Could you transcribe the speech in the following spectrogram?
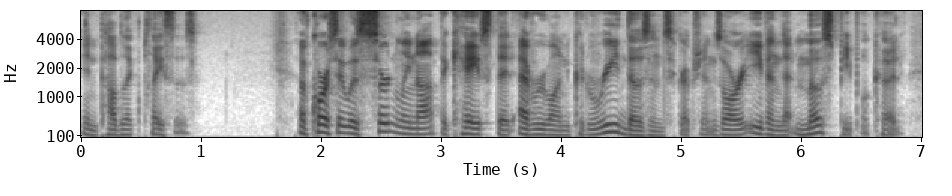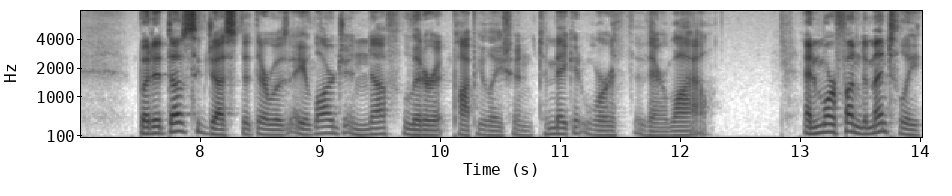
in public places. Of course, it was certainly not the case that everyone could read those inscriptions, or even that most people could, but it does suggest that there was a large enough literate population to make it worth their while. And more fundamentally,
